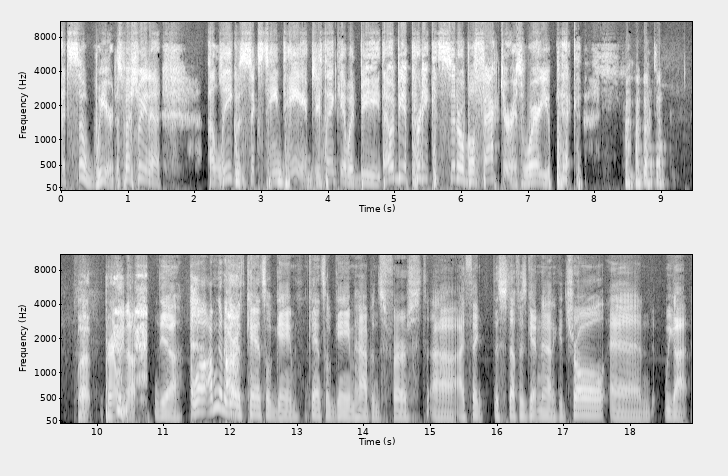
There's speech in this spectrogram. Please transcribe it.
It's so weird, especially in a a league with 16 teams. You think it would be that would be a pretty considerable factor is where you pick. but apparently not. Yeah. Well, I'm going to go All right. with cancel game. Cancel game happens first. Uh, I think this stuff is getting out of control, and we got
